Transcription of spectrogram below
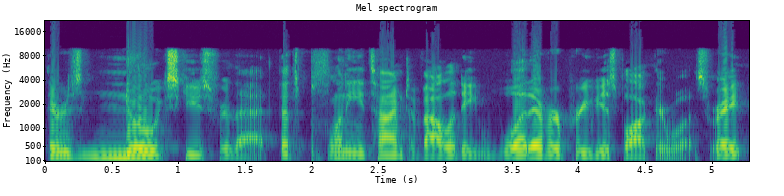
There is no excuse for that. That's plenty of time to validate whatever previous block there was, right?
